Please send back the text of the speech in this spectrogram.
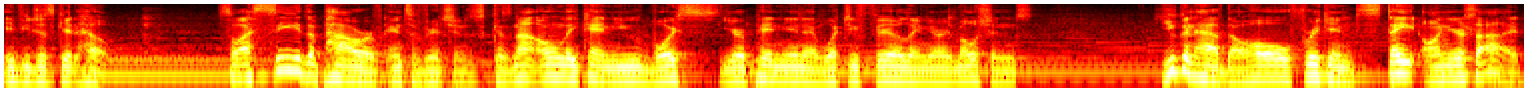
if you just get help. So I see the power of interventions because not only can you voice your opinion and what you feel and your emotions, you can have the whole freaking state on your side.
